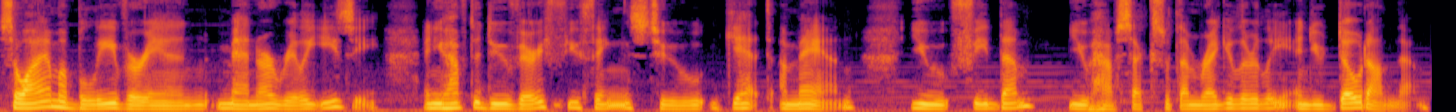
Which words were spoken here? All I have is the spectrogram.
So I am a believer in men are really easy, and you have to do very few things to get a man. You feed them, you have sex with them regularly, and you dote on them.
